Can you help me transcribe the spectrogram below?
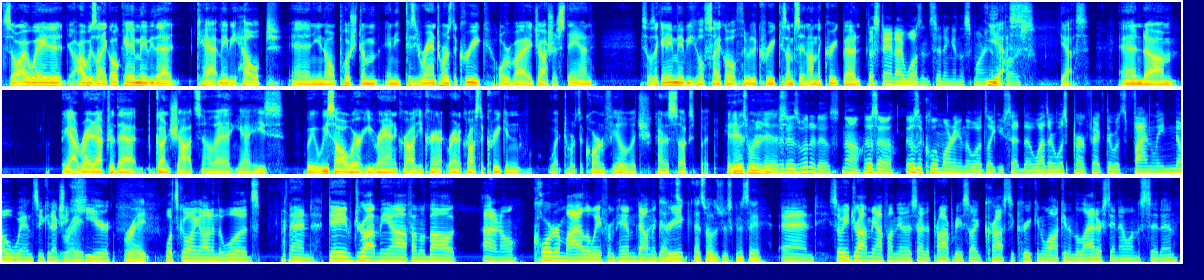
so I waited. I was like, okay, maybe that cat maybe helped, and you know, pushed him, and because he, ran towards the creek over by Josh's stand. So I was like, hey, maybe he'll cycle through the creek because I'm sitting on the creek bed. the stand I wasn't sitting in this morning. Yes. Of course. Yes, and um, yeah, right after that, gunshots. And all that. Yeah, he's. We, we saw where he ran across. He ran across the creek and went towards the cornfield, which kind of sucks, but it is what it is. It is what it is. No, it was a it was a cool morning in the woods, like you said. The weather was perfect. There was finally no wind, so you could actually Right. hear Right. what's going on in the woods. And Dave dropped me off. I'm about I don't know quarter mile away from him down uh, the That's- creek. That's what I was just gonna say. And so he dropped me off on the other side of the property so I could cross the creek and walk into the ladder stand I want to sit in.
